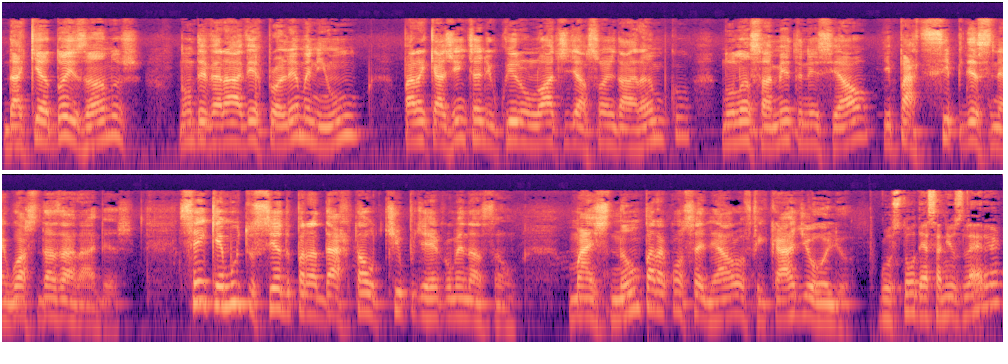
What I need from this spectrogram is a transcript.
Daqui a dois anos, não deverá haver problema nenhum para que a gente adquira um lote de ações da Aramco no lançamento inicial e participe desse negócio das Arábias. Sei que é muito cedo para dar tal tipo de recomendação, mas não para aconselhá-lo ficar de olho. Gostou dessa newsletter?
